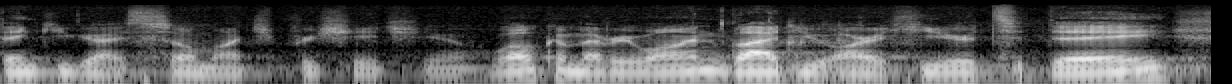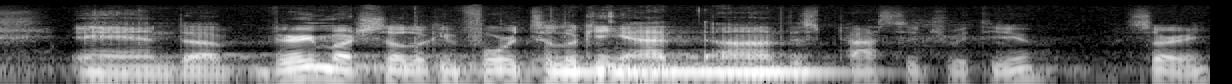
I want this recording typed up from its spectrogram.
Thank you guys so much. Appreciate you. Welcome, everyone. Glad you are here today. And uh, very much so looking forward to looking at uh, this passage with you. Sorry,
